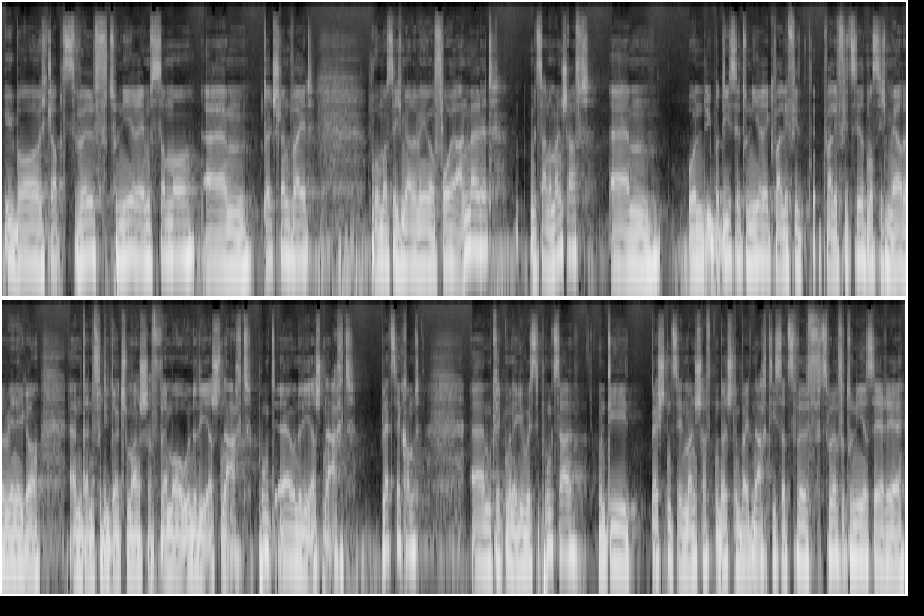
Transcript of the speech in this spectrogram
über, ich glaube, zwölf Turniere im Sommer ähm, deutschlandweit, wo man sich mehr oder weniger vorher anmeldet mit seiner Mannschaft. Ähm, und über diese Turniere qualifi qualifiziert man sich mehr oder weniger ähm, dann für die deutsche Mannschaft. Wenn man unter die ersten acht Punkte, äh, unter die ersten acht Plätze kommt, ähm, kriegt man eine gewisse Punktzahl und die besten zehn Mannschaften deutschlandweit nach dieser zwölf, zwölfer Turnierserie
